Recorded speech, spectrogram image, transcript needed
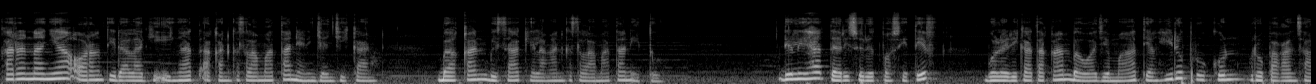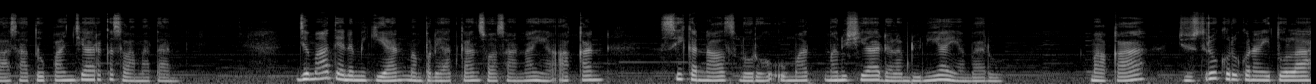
Karenanya orang tidak lagi ingat akan keselamatan yang dijanjikan, bahkan bisa kehilangan keselamatan itu. Dilihat dari sudut positif, boleh dikatakan bahwa jemaat yang hidup rukun merupakan salah satu panjar keselamatan. Jemaat yang demikian memperlihatkan suasana yang akan si kenal seluruh umat manusia dalam dunia yang baru. Maka, justru kerukunan itulah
